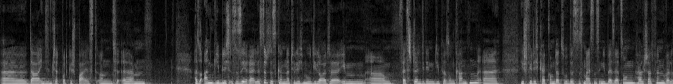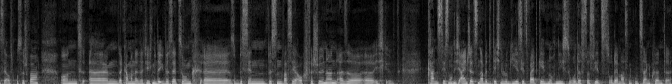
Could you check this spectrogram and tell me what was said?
äh, da in diesen Chatbot gespeist und ähm, also angeblich ist es sehr realistisch. Das können natürlich nur die Leute eben ähm, feststellen, die den, die Person kannten. Äh, die Schwierigkeit kommt dazu, dass es meistens in Übersetzung halt stattfindet, weil es ja auf Russisch war. Und ähm, da kann man natürlich mit der Übersetzung äh, so ein bisschen, bisschen was ja auch verschönern. Also äh, ich kann es jetzt noch nicht einschätzen, aber die Technologie ist jetzt weitgehend noch nicht so, dass das jetzt so dermaßen gut sein könnte.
